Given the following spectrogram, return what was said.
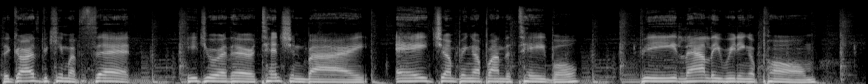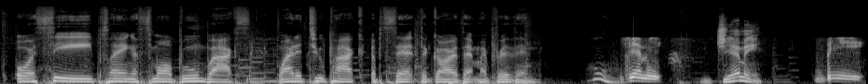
the guards became upset. He drew their attention by A, jumping up on the table, B, loudly reading a poem, or C, playing a small boombox. Why did Tupac upset the guards at my prison? Jimmy. Jimmy. B.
